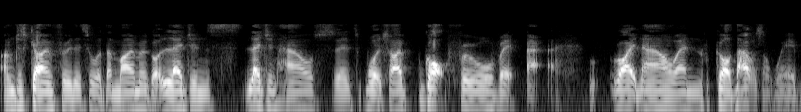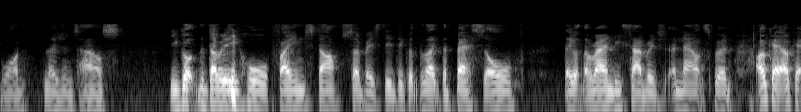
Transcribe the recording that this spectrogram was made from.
I'm just going through this all at the moment. I've got Legends, Legend House, it's, which I've got through all of it uh, right now, and God, that was a weird one. Legends House. You got the WWE Hall of Fame stuff, so basically they got the, like the best of. They got the Randy Savage announcement. Okay, okay,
